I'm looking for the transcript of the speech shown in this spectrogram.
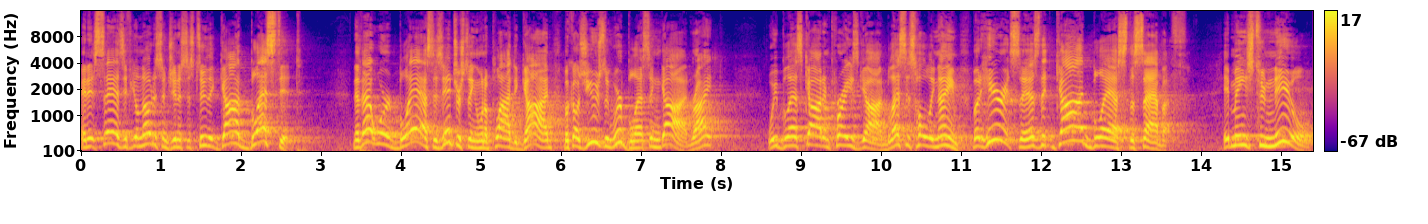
And it says, if you'll notice in Genesis 2, that God blessed it. Now, that word bless is interesting when applied to God because usually we're blessing God, right? We bless God and praise God, bless His holy name. But here it says that God blessed the Sabbath. It means to kneel.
